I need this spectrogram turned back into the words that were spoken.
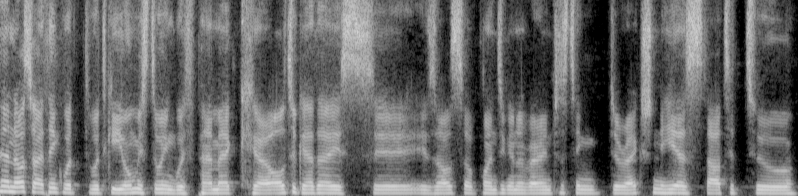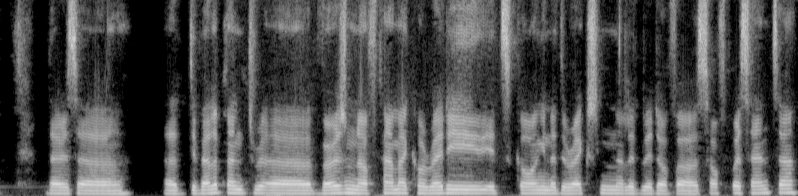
And also, I think what, what Guillaume is doing with PAMAC uh, altogether is uh, is also pointing in a very interesting direction. He has started to there's a, development uh, version of PAMAC already. It's going in the direction a little bit of a software center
